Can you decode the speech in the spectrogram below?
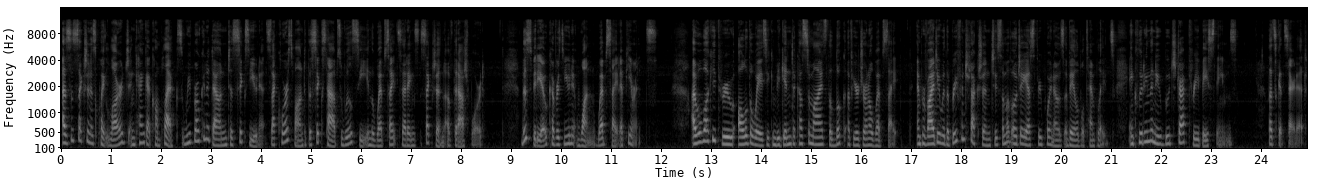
As this section is quite large and can get complex, we've broken it down into six units that correspond to the six tabs we'll see in the Website Settings section of the dashboard. This video covers Unit 1, Website Appearance. I will walk you through all of the ways you can begin to customize the look of your journal website, and provide you with a brief introduction to some of OJS 3.0's available templates, including the new Bootstrap 3 base themes. Let's get started.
